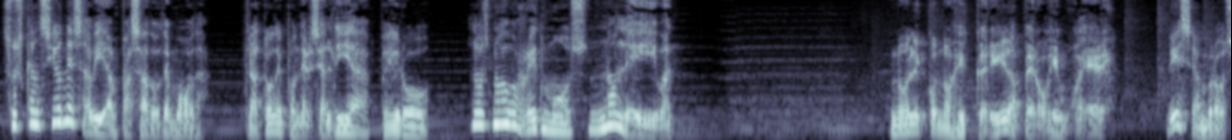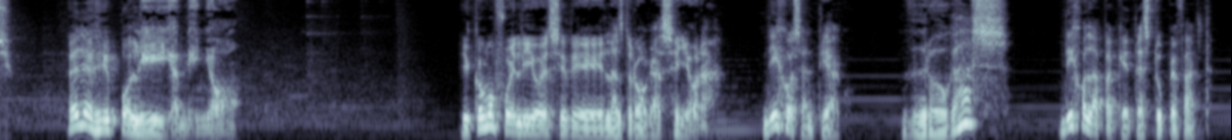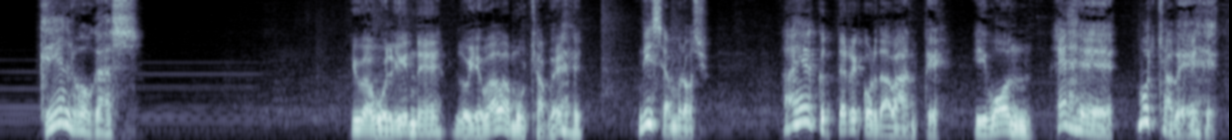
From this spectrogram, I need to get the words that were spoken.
Sus canciones habían pasado de moda. Trató de ponerse al día, pero los nuevos ritmos no le iban. No le conocí querida, pero sí muere, dice Ambrosio. Elegí polilla, niño. ¿Y cómo fue el lío ese de las drogas, señora? Dijo Santiago. ¿Drogas? Dijo la paqueta estupefacta. ¿Qué drogas? Iba a lo llevaba muchas veces. Dice Ambrosio. Ay, que usted recordaba antes. Ivonne, eje, muchas veces.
